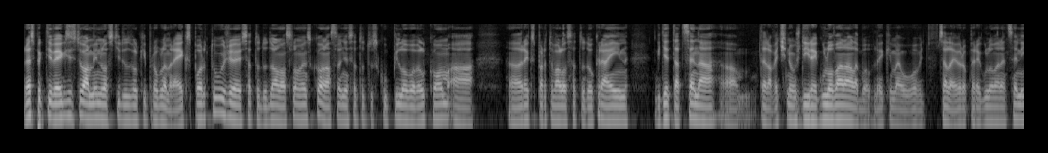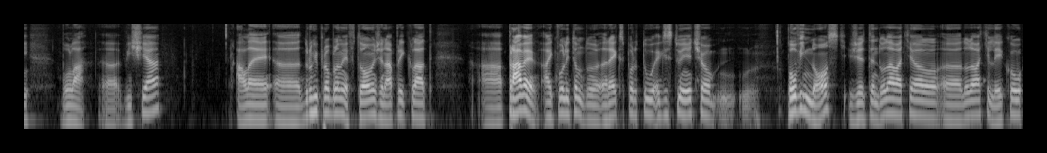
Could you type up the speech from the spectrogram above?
Respektíve existoval v minulosti dosť veľký problém reexportu, že sa to dodalo na Slovensko, následne sa to tu skúpilo vo veľkom a reexportovalo sa to do krajín, kde tá cena, teda väčšinou vždy regulovaná, lebo lieky majú v celej Európe regulované ceny, bola vyššia. Ale uh, druhý problém je v tom, že napríklad práve aj kvôli tomu reexportu existuje niečo, povinnosť, že ten dodávateľ, dodávateľ liekov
